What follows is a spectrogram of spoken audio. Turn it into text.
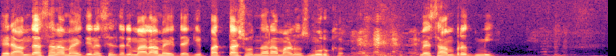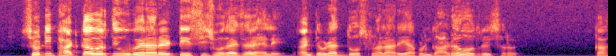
हे रामदासांना माहिती नसेल तरी मला माहिती आहे की पत्ता शोधणारा माणूस मूर्ख. म्हणजे सांप्रत मी. शेवटी फाटकावरती उभे राहणारे टी सी शोधायचे राहिले आणि तेवढ्यात दोस्त म्हणाला अरे आपण गाढव होत रे सरळ. का?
